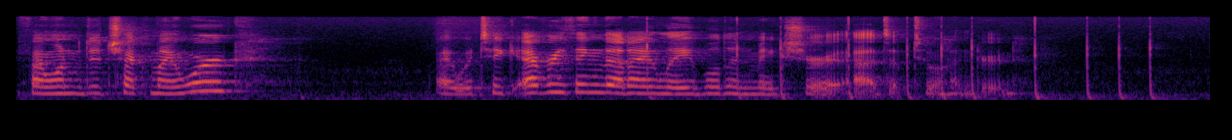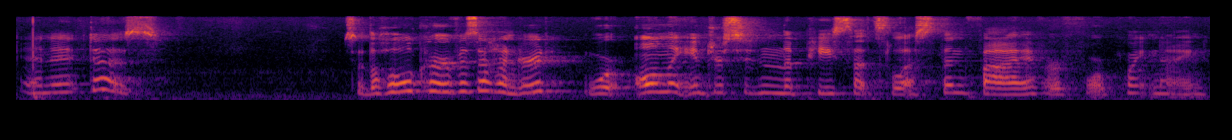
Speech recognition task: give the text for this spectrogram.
if I wanted to check my work, I would take everything that I labeled and make sure it adds up to 100. And it does. So the whole curve is 100. We're only interested in the piece that's less than 5 or 4.9.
